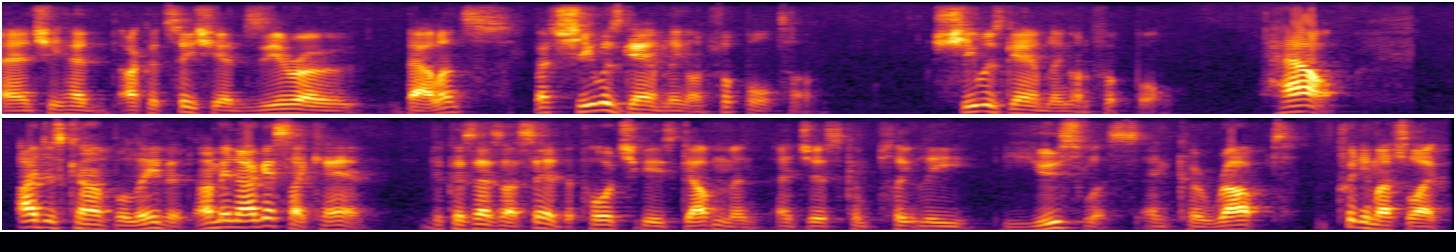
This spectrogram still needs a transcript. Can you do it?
and she had I could see she had zero balance, but she was gambling on football, Tom. She was gambling on football. How? I just can't believe it. I mean, I guess I can because, as I said, the Portuguese government are just completely useless and corrupt, pretty much like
